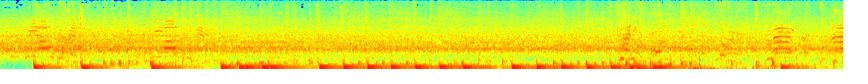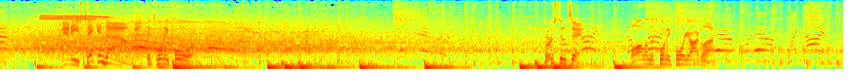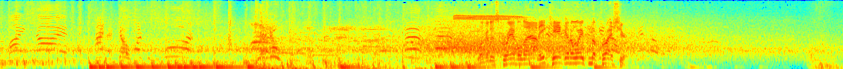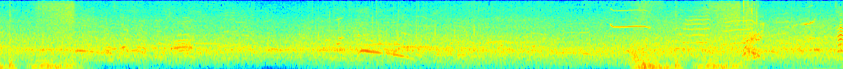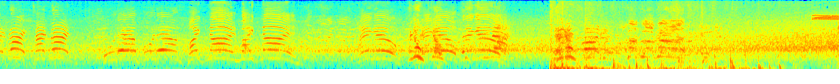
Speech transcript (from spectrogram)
And he's taken down at the 24. First and 10. Ball on the 24-yard line. Looking to scramble down. He can't get away from the pressure.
